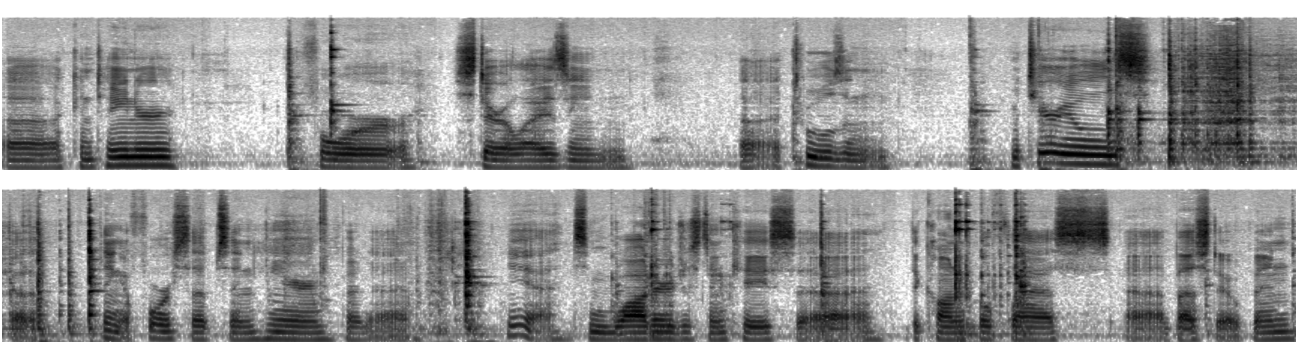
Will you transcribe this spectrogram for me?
uh, container for sterilizing uh, tools and materials. Got a thing of forceps in here, but uh, yeah, some water just in case uh, the conical flasks uh, bust open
